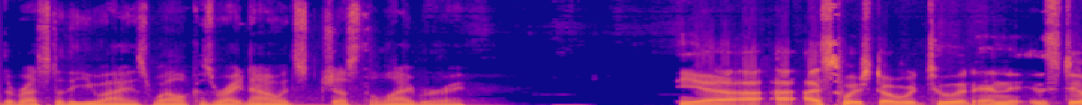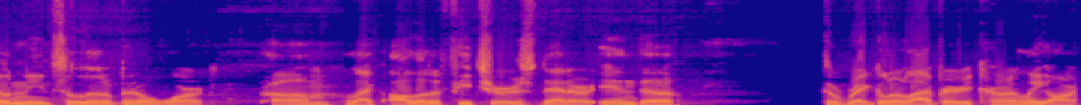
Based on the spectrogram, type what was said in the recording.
the rest of the UI as well, because right now it's just the library. Yeah, I, I- I switched over to it, and it still needs a little bit of work. Um, like all of the features that are in the the regular library currently aren't.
